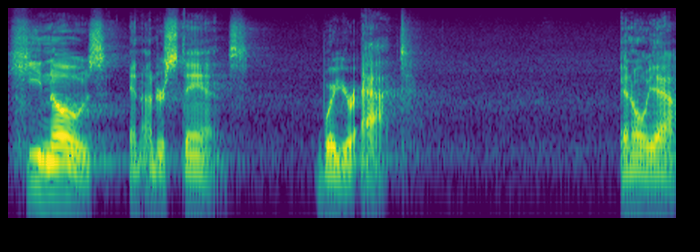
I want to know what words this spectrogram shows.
He knows and understands where you're at. And oh, yeah,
